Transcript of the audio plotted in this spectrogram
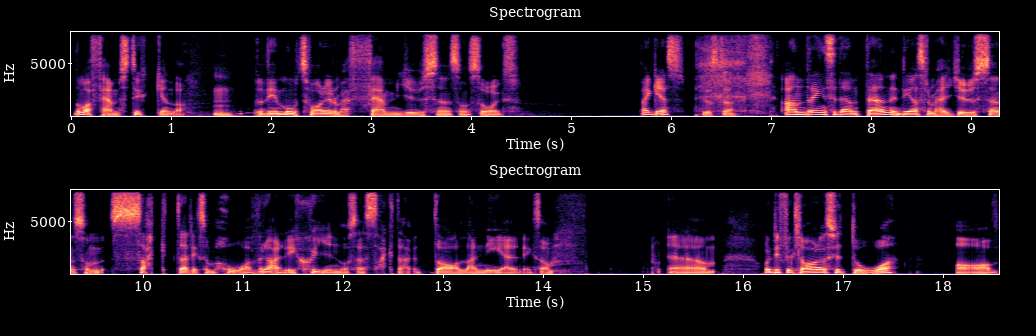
de var fem stycken då. Mm. Och det motsvarar ju de här fem ljusen som sågs. I guess. Just det. Andra incidenten, det är alltså de här ljusen som sakta liksom hovrar i skyn och så här sakta dalar ner liksom. Ehm, och det förklaras ju då av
